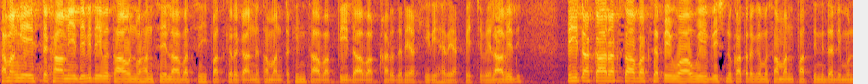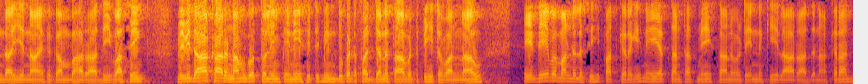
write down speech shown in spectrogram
තමන්ගේ ඉෂ්ඨකාමී දෙවි දේවතාවුන් වහන්සේලාවත් සිහිපත් කරගන්න තමන්ට කිංසාවක් පීඩාවක් කරදරයක් හිරිහැරයක් වෙච්ච වෙලාවේදී පීඨක් ආරක්ෂාවක් සැපෙව්වා වූ විෂ්ණු කතරගම සමන්පත්තිනි දැඩි මුණ්ඩාය නායක ගම්බහර ආදී වශයෙන් විවිධාකාර නම් ගොත් වලින් පෙනී සිටමින් දුකටපත් ජනතාවට පිහිටවන්නා වූ ඒ දේව මණ්ඩල සිහිපත් කරගෙන ඒ යත්තන්ටත් මේ ස්ථානවලට එන්න කියලා ආරාධනා කරන්න.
